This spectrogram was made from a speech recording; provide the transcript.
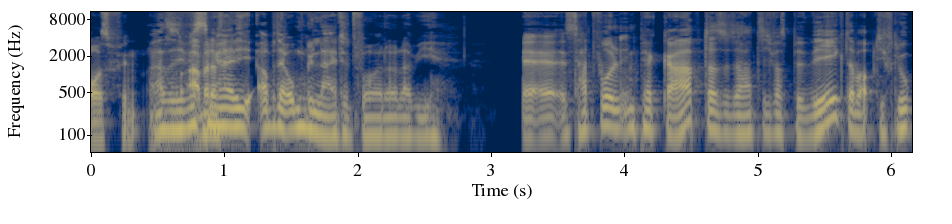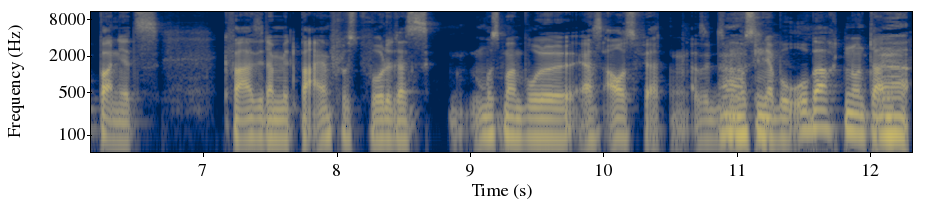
rausfinden. Also, die aber wissen gar nicht, ob der umgeleitet wurde oder wie. äh, es hat wohl einen Impact gehabt, also da hat sich was bewegt, aber ob die Flugbahn jetzt quasi damit beeinflusst wurde, das muss man wohl erst auswerten. Also man Ah, muss ihn ja okay. beobachten und dann ja,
